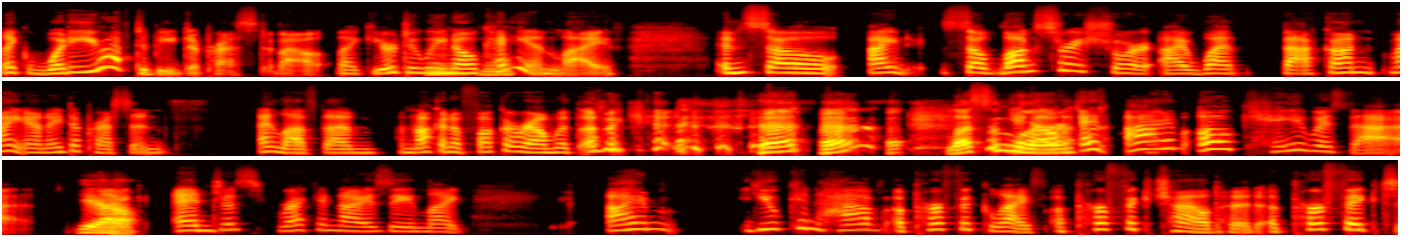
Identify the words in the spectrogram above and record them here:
Like, what do you have to be depressed about? Like, you're doing okay Mhm. in life. And so I, so long story short, I went back on my antidepressants. I love them. I'm not going to fuck around with them again. Lesson you know, learned. and I'm okay with that. Yeah. Like, and just recognizing, like, I'm you can have a perfect life, a perfect childhood, a perfect,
